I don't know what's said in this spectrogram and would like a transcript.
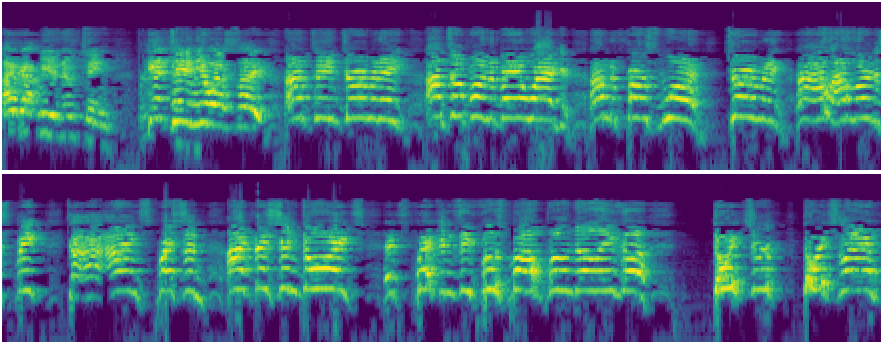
I got me a new team. Forget Team USA. I'm Team Germany. I'll jump on the bandwagon. I'm the first one. Germany. I'll, I'll learn to speak I'm ein I'm bisschen Deutsch. Expecting sprechen Sie Fußball, Bundesliga, Deutscher, Deutschland.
